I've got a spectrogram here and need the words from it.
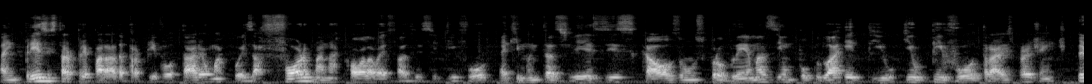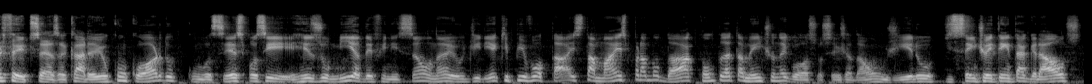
A empresa estar preparada para pivotar é uma coisa, a forma na qual ela vai fazer desse pivô é que muitas vezes causam os problemas e um pouco do arrepio que o pivô traz para gente. Perfeito, César. Cara, eu concordo com você. Se fosse resumir a definição, né, eu diria que pivotar está mais para mudar completamente o negócio, ou seja, dar um giro de 180 graus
